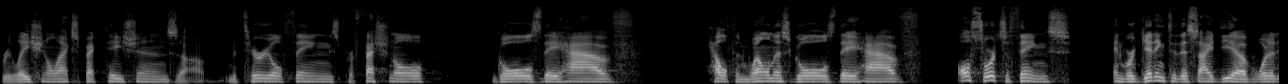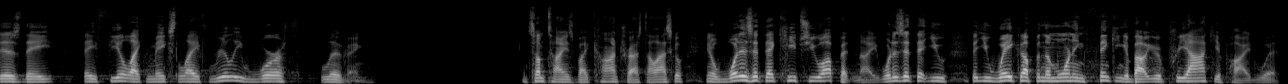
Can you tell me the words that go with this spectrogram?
relational expectations, uh, material things, professional goals they have, health and wellness goals they have, all sorts of things. And we're getting to this idea of what it is they, they feel like makes life really worth living. And sometimes, by contrast, I'll ask, you know, what is it that keeps you up at night? What is it that you, that you wake up in the morning thinking about, you're preoccupied with?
